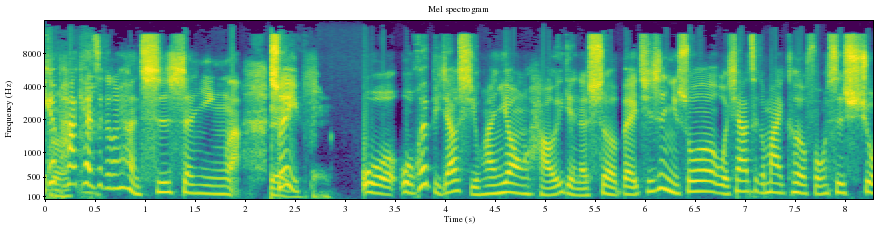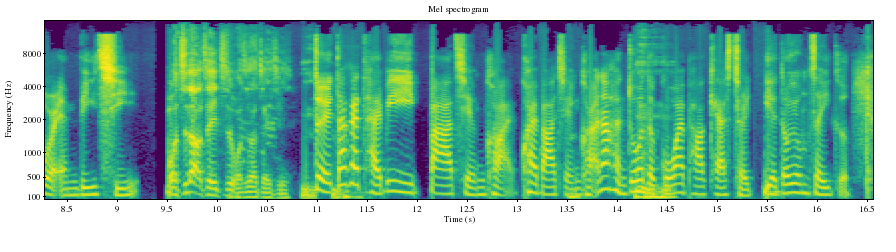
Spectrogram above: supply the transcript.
因为 Podcast 这个东西很吃声音啦，所以我我会比较喜欢用好一点的设备。其实你说我现在这个麦克风是 Shure MV7。我知道这一支，我知道这一支，嗯、对，大概台币八千块，快八千块。那很多的国外 podcaster 也都用这一个，嗯、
